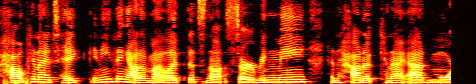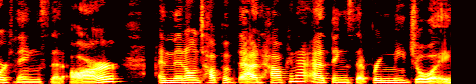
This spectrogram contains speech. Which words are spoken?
how can I take anything out of my life that's not serving me and how to, can I add more things that are? And then on top of that, how can I add things that bring me joy?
